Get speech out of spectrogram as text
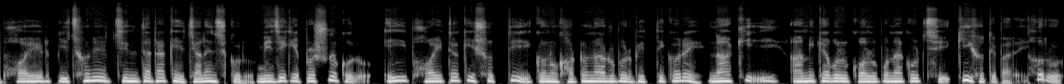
ভয়ের পিছনের চিন্তাটাকে চ্যালেঞ্জ করু নিজেকে প্রশ্ন করু এই ভয়টা কি সত্যি কোনো ঘটনার উপর ভিত্তি করে? নাকি আমি কেবল কল্পনা করছি কি হতে পারে? ধরুন,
